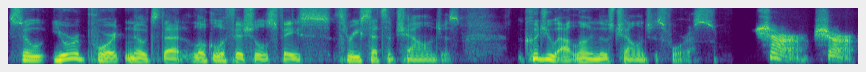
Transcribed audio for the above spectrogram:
So, your report notes that local officials face three sets of challenges. Could you outline those challenges for us? Sure, sure.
